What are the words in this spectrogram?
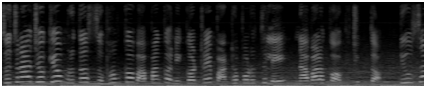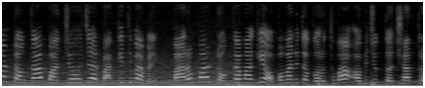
ସୂଚନାଯୋଗ୍ୟ ମୃତ ଶୁଭମଙ୍କ ବାପାଙ୍କ ନିକଟରେ ପାଠ ପଢୁଥିଲେ ନାବାଳକ ଅଭିଯୁକ୍ତ। ଟ୍ୟୁସନ ଟଙ୍କା ପାଞ୍ଚ ହଜାର ବାକି ଥିବା ବେଳେ ବାରମ୍ବାର ଟଙ୍କା ମାଗି ଅପମାନିତ କରୁଥିବା ଅଭିଯୁକ୍ତ ଛାତ୍ର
